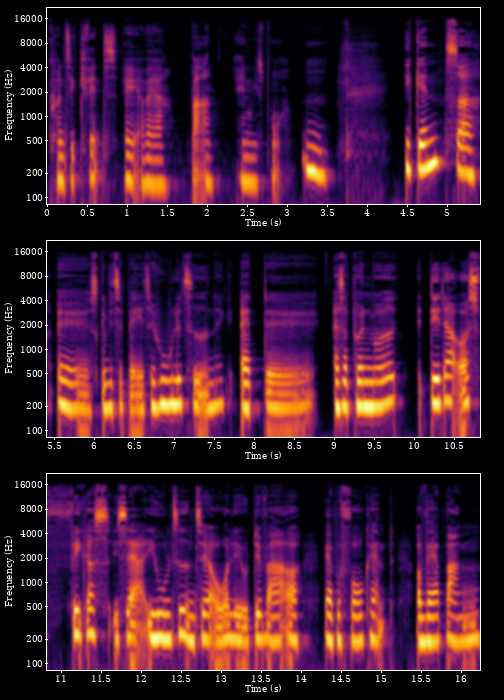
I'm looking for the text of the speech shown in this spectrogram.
konsekvens af at være barn af en misbruger? Mm. Igen så øh, skal vi tilbage til huletiden, ikke? At, øh, altså på en måde, det der også fik os, især i huletiden, til at overleve, det var at være på forkant, og være bange,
